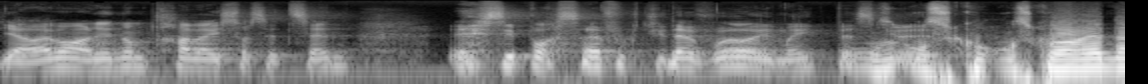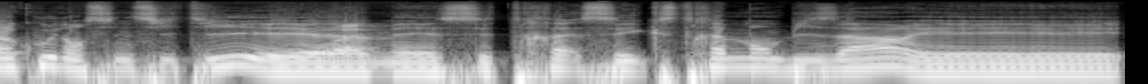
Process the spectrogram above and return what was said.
Il y a vraiment un énorme travail sur cette scène et c'est pour ça faut que tu la vois, Emmerich, parce on, que on se, on se croirait d'un coup dans Sin City, et, euh, mais c'est très, c'est extrêmement bizarre et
